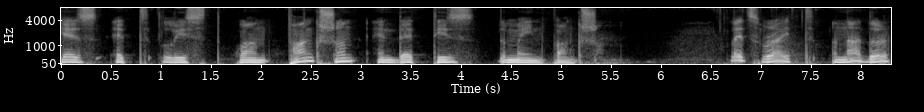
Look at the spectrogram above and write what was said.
has at least one function and that is the main function. Let's write another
